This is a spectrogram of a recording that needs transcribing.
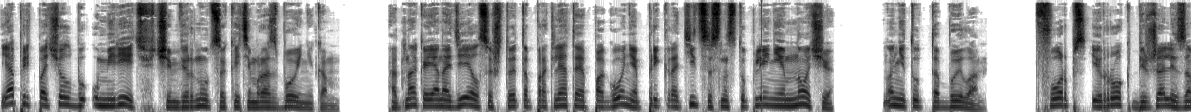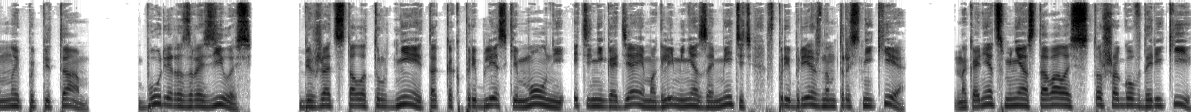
я предпочел бы умереть, чем вернуться к этим разбойникам. Однако я надеялся, что эта проклятая погоня прекратится с наступлением ночи, но не тут-то было. Форбс и Рок бежали за мной по пятам. Буря разразилась, Бежать стало труднее, так как при блеске молний эти негодяи могли меня заметить в прибрежном тростнике. Наконец мне оставалось сто шагов до реки,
